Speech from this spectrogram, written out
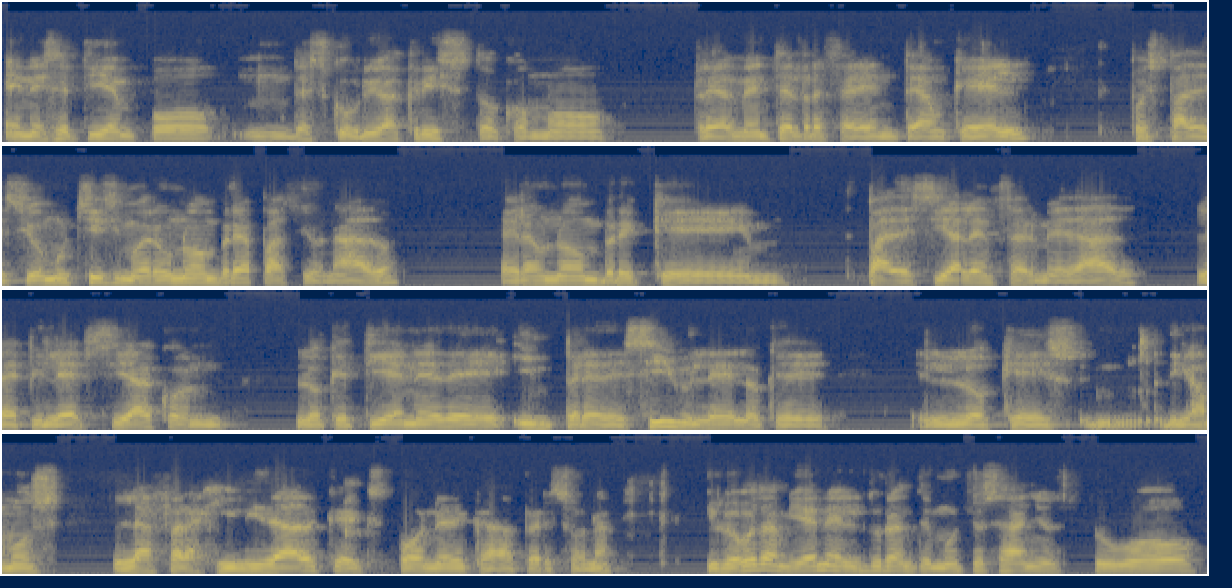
en ese tiempo mm, descubrió a Cristo como realmente el referente, aunque él pues padeció muchísimo, era un hombre apasionado, era un hombre que mm, padecía la enfermedad, la epilepsia con lo que tiene de impredecible, lo que, lo que es, digamos, la fragilidad que expone de cada persona. Y luego también él durante muchos años tuvo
